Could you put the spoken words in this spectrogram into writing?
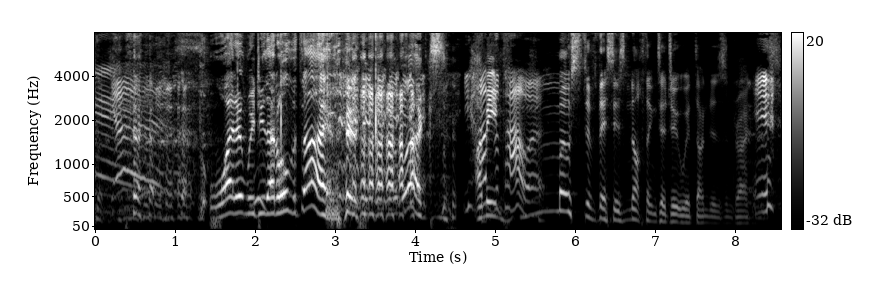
Yeah. Why don't we do that all the time? it works. you have I mean, the power. most of this is nothing to do with Dungeons and Dragons.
